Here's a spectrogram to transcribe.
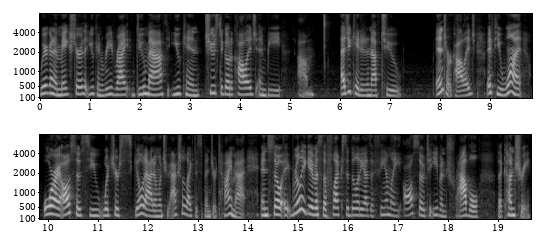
We're going to make sure that you can read, write, do math. You can choose to go to college and be um, educated enough to enter college if you want, or I also see what you're skilled at and what you actually like to spend your time at. And so it really gave us the flexibility as a family also to even travel the country.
